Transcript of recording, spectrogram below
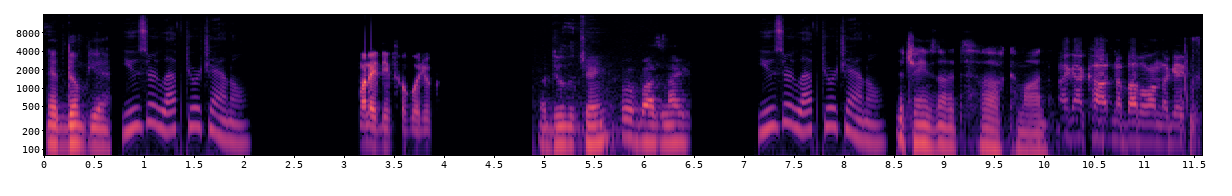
Yeah, dump yeah. User left your channel. Maradj itt fogadjuk. Adjust the chain. Ó, bazd meg. User left your channel. The chain's not at. Oh, come on. I got caught in a bubble on the gate.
